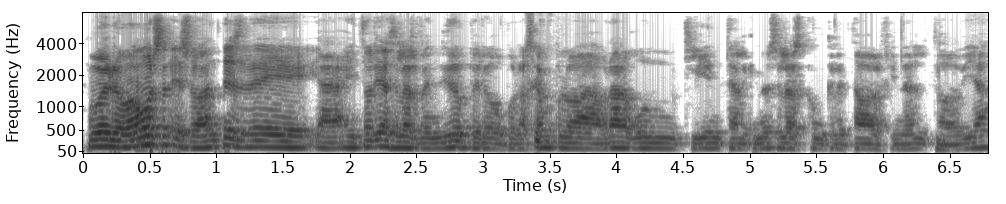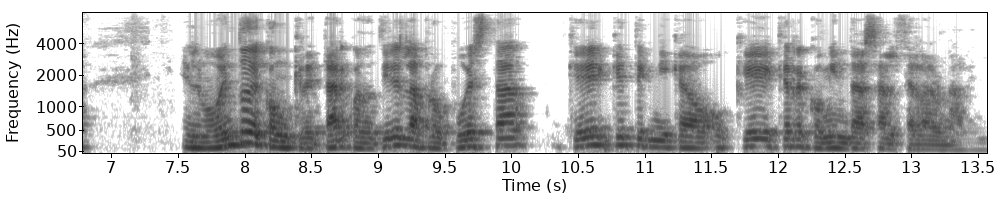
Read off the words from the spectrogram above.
Bueno, vamos, eso, antes de. A Historia se las has vendido, pero por ejemplo, habrá algún cliente al que no se las has concretado al final todavía. En el momento de concretar, cuando tienes la propuesta, ¿qué, técnica o qué, qué recomiendas al cerrar una venta?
